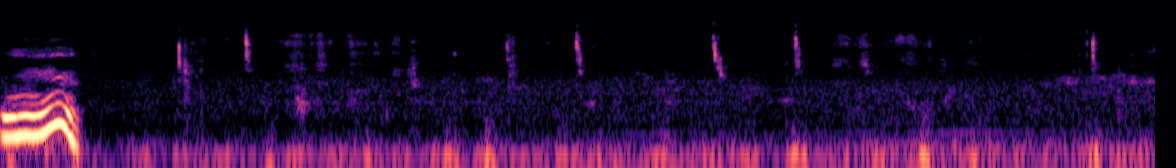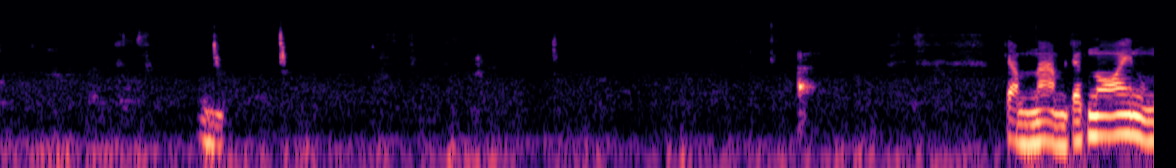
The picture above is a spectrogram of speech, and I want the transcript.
อืมจำน้ำจักน้อยหนึ่ง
